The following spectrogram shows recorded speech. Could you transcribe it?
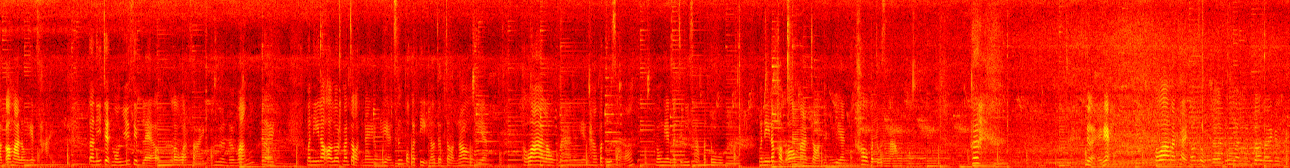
เราก็มาโรงเรียนสาย ตอนนี้7จ็ดโมงยีแล้ว เราวัดสายของเพื่อนเลยมั้งเลย วันนี้เราเอารถมาจอดในโรงเรียน ซึ่งปกติเราจะจอดนอกโรงเรียน เพราะว่าเรามาโรงเรียนทางประตูสองโรงเรียนมันจะมีสามประตู วันนี้เราขับอ้อมมาจอดในโรงเรียนเข้าประตูสามเฮ้ยเหนื่อยเนี่ย เพราะว่ามันถ่ายทอดสูงเดินด้วยมันก็เลยเหนื่อย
